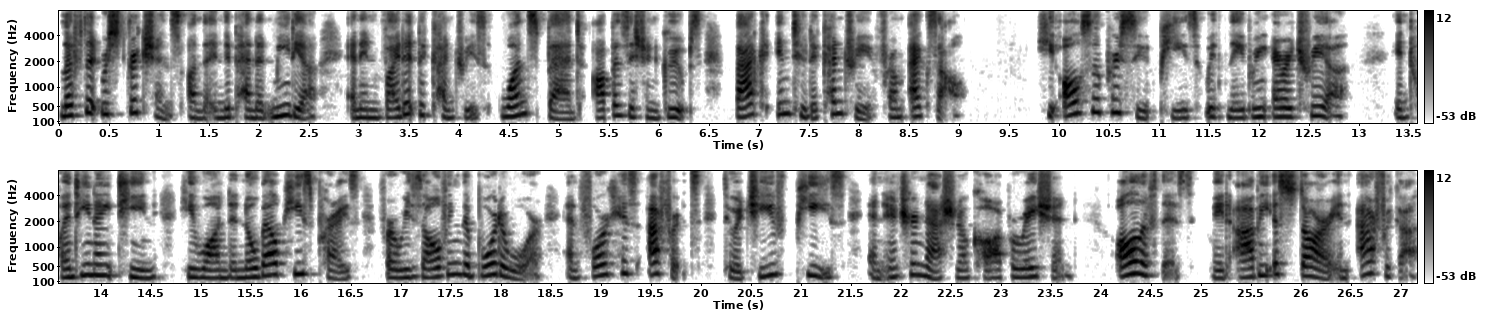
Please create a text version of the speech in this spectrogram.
lifted restrictions on the independent media, and invited the country's once banned opposition groups back into the country from exile. He also pursued peace with neighboring Eritrea. In 2019, he won the Nobel Peace Prize for resolving the border war and for his efforts to achieve peace and international cooperation. All of this made Abiy a star in Africa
